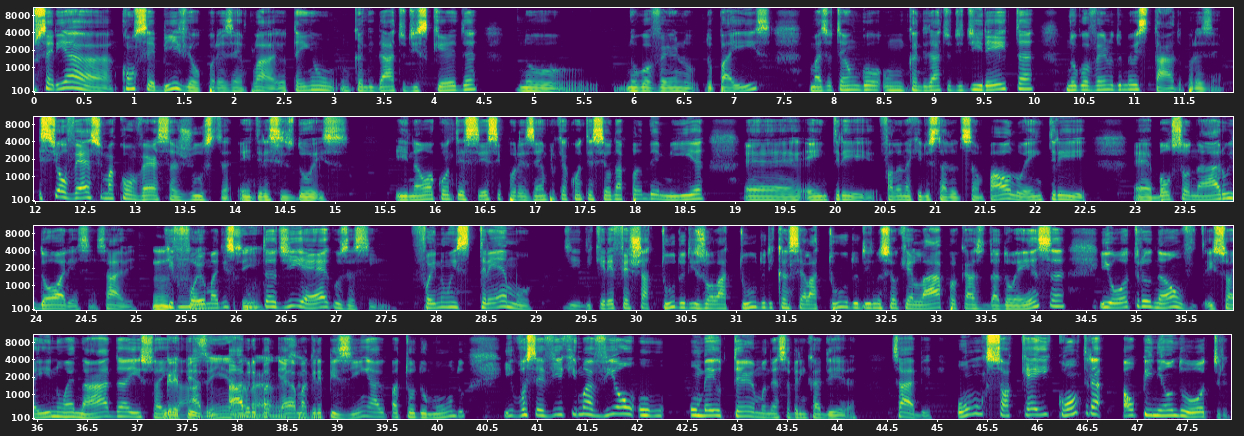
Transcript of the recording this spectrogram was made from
Seria concebível, por exemplo, ah, eu tenho um, candidato de esquerda no, no governo do país, mas eu tenho um, um candidato de direita no governo do meu estado, por exemplo. E se houvesse uma conversa justa entre esses dois e não acontecesse, por exemplo, o que aconteceu na pandemia é, entre, falando aqui do estado de São Paulo, entre é, Bolsonaro e Dória, assim, sabe? que Uhum, foi uma disputa de egos, assim. Foi num extremo de, de querer fechar tudo, de isolar tudo, de cancelar tudo, de não sei o que lá por causa da doença, e outro, não, isso aí não é nada, isso aí Gripezinha, abre, abre não é pra- é uma gripezinha, abre para todo mundo, e você via que não havia um, um- um meio termo nessa brincadeira, sabe? Um só quer ir contra a opinião do outro.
